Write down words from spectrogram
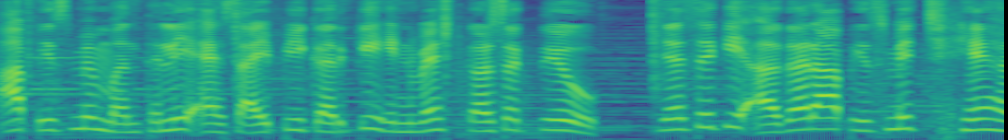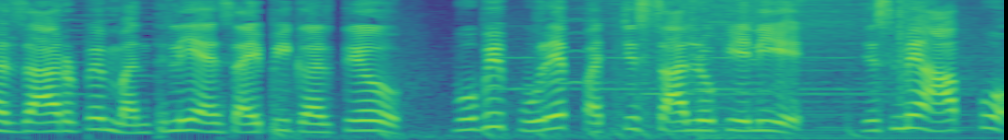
आप इसमें मंथली एसआईपी करके इन्वेस्ट कर सकते हो। जैसे कि अगर आप इसमें छह हज़ार रूपए मंथली एसआईपी करते हो वो भी पूरे 25 सालों के लिए, जिसमें आपको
